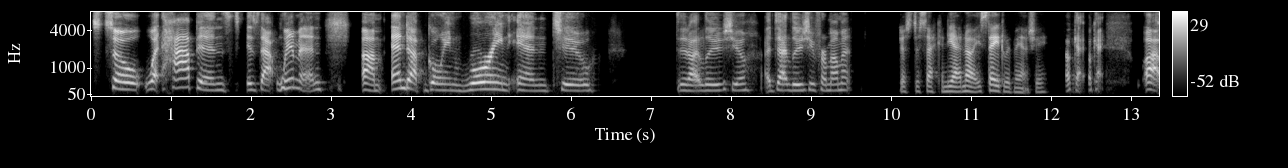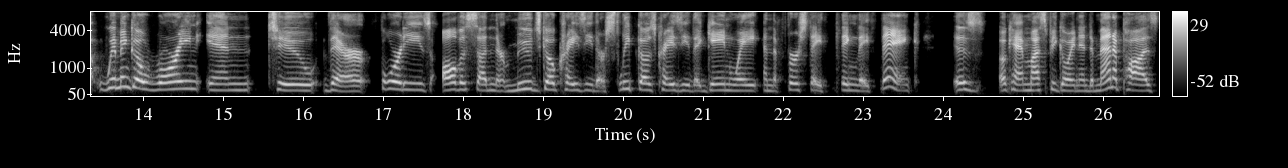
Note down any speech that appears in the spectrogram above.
So, what happens is that women um, end up going roaring into. Did I lose you? Uh, did I lose you for a moment? Just a second. Yeah, no, it stayed with me actually. Okay. Okay. Uh, women go roaring in to their 40s, all of a sudden their moods go crazy, their sleep goes crazy, they gain weight, and the first they, thing they think is, okay, I must be going into menopause.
